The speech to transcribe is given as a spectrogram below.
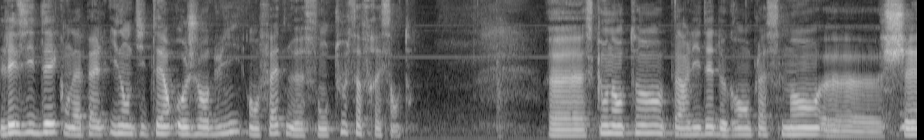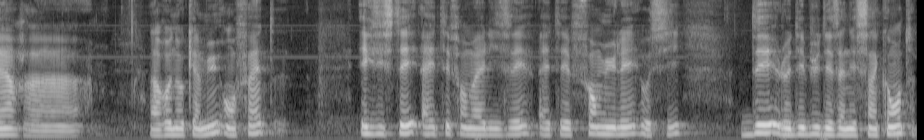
Les idées qu'on appelle identitaires aujourd'hui, en fait, sont tout sauf récentes. Euh, ce qu'on entend par l'idée de grand emplacement euh, cher à, Renaud Camus, en fait, existait, a été formalisé, a été formulé aussi dès le début des années 50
